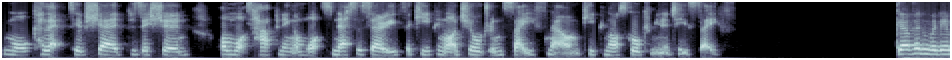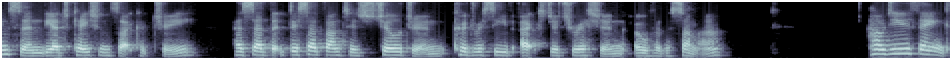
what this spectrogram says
more collective shared position on what's happening and what's necessary for keeping our children safe now and keeping our school communities safe. Gavin Williamson, the Education Secretary, has said that disadvantaged children could receive extra tuition over the summer. How do you think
